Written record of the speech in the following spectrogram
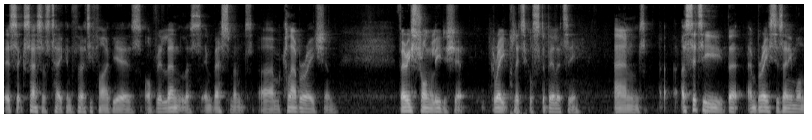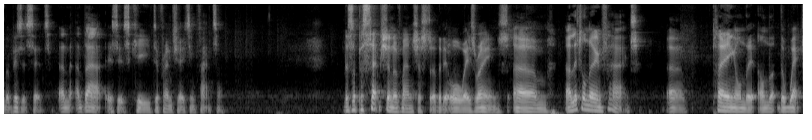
its success has taken 35 years of relentless investment, um, collaboration, very strong leadership, great political stability, and a city that embraces anyone that visits it, and, and that is its key differentiating factor. There's a perception of Manchester that it always rains. Um, a little known fact, uh, playing on the on the, the wet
